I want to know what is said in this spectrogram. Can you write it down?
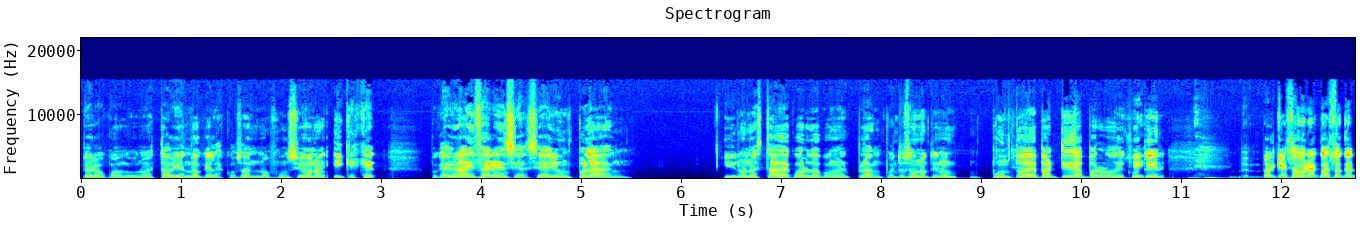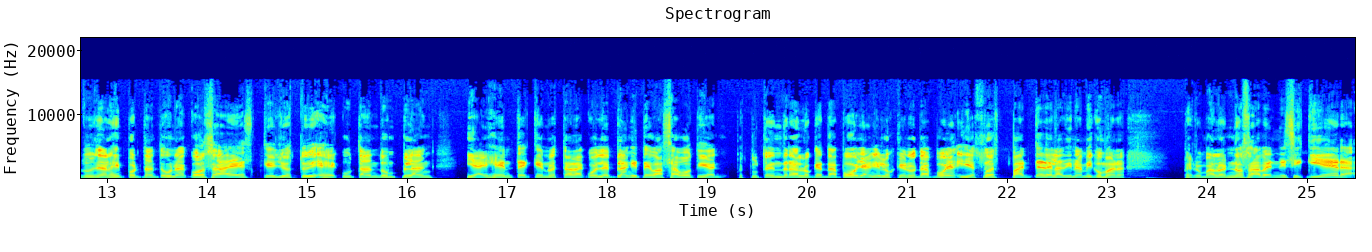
pero cuando uno está viendo que las cosas no funcionan y que es que, porque hay una diferencia, si hay un plan y uno no está de acuerdo con el plan, pues entonces uno tiene un punto de partida para no discutir. Porque eso es una cosa que tú señalas importante. Una cosa es que yo estoy ejecutando un plan y hay gente que no está de acuerdo con el plan y te va a sabotear. Pues tú tendrás los que te apoyan y los que no te apoyan y eso es parte de la dinámica humana. Pero malo es no saber ni siquiera,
